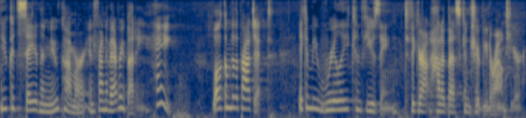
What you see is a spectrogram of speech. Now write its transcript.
You could say to the newcomer in front of everybody, hey, welcome to the project. It can be really confusing to figure out how to best contribute around here.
